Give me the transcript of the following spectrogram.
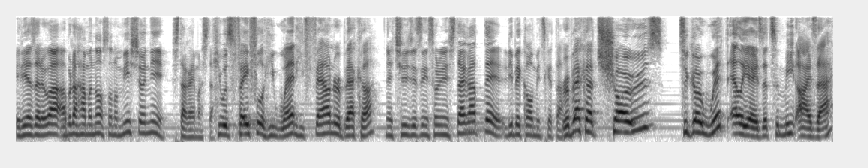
エリアザルはアブラハムのそのミッションに従いました、 He was faithful. He went, he found Rebecca. ね、忠実にそれに従ってリベカを見つけた Rebecca chose to go with Eliezer to meet Isaac.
